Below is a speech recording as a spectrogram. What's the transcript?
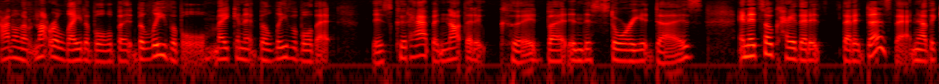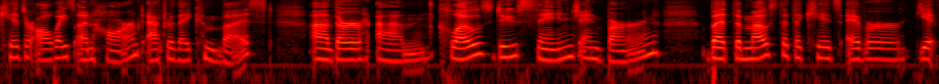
I don't know, not relatable, but believable, making it believable that this could happen. Not that it could, but in this story it does, and it's okay that it that it does that. Now the kids are always unharmed after they combust. Uh, their um, clothes do singe and burn, but the most that the kids ever get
